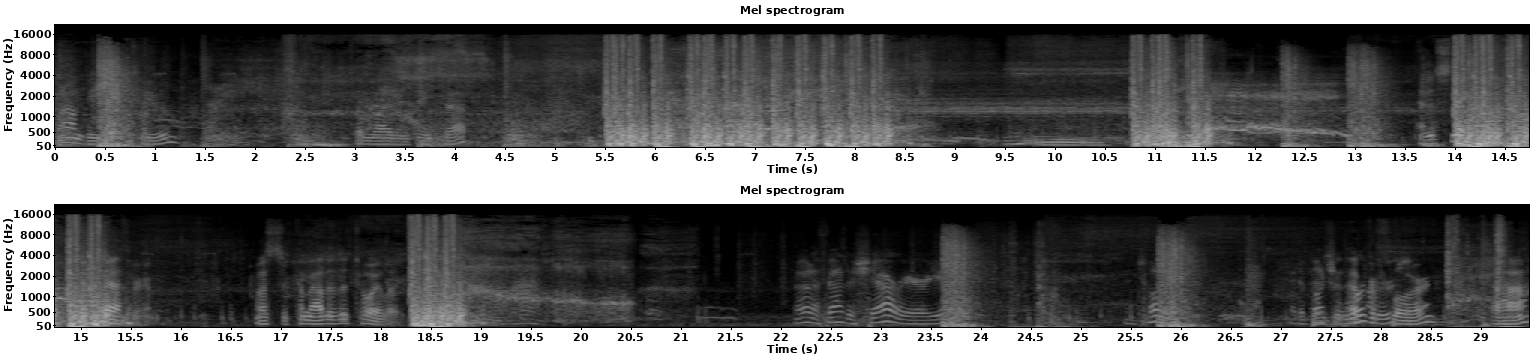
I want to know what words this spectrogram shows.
zombie too. To liven things up. A snake in the bathroom. Must have come out of the toilet. Well, I found a shower area and toilet. Had a bunch There's of workers. upper floor. Uh huh.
